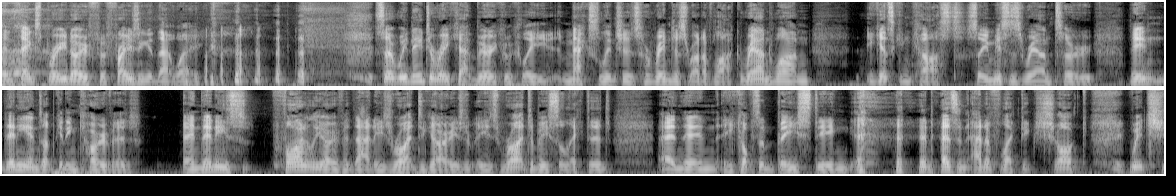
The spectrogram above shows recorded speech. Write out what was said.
and thanks Brito for phrasing it that way. so we need to recap very quickly Max Lynch's horrendous run of luck. Round one, he gets concussed, so he misses round two. Then then he ends up getting COVID, and then he's finally over that. He's right to go. He's he's right to be selected, and then he cops a bee sting and has an anaphylactic shock, which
